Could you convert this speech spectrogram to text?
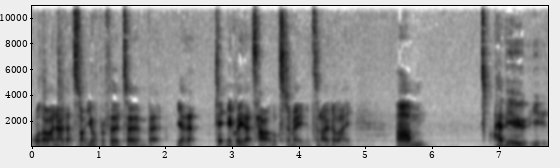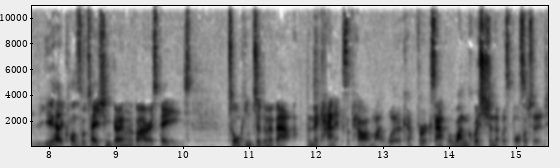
although I know that's not your preferred term, but yeah, that technically that's how it looks to me. It's an overlay. Um, have you, you, you had a consultation going with RSPs, talking to them about the mechanics of how it might work? For example, one question that was posited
